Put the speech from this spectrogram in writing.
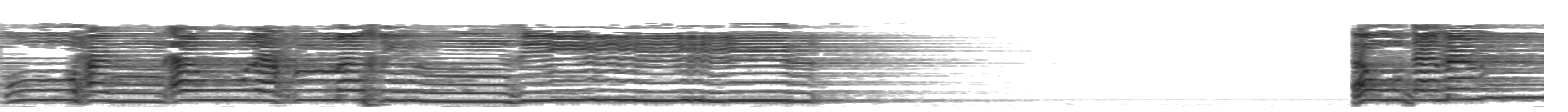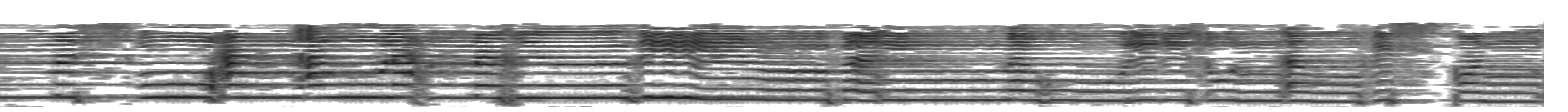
مسفوحا أو لحم خنزير. أو دما فسقا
